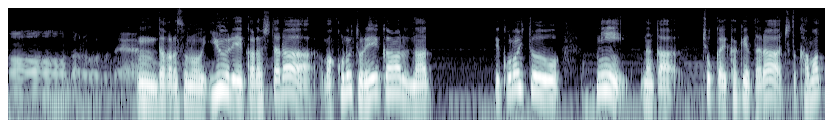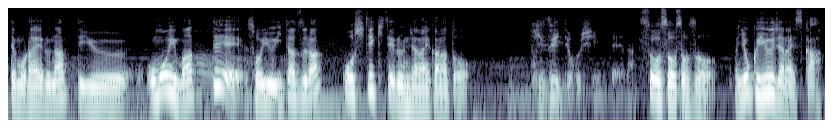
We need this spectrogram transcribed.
ああ、なるほどね。うん、だからその幽霊からしたら、まあ、この人霊感あるなでこの人になんかちょっかいかけたらちょっと構ってもらえるなっていう思いもあってうんそういういたずらをしてきてるんじゃないかなと気づいてほしいみたいな。そうそうそうそうよく言うじゃないですか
